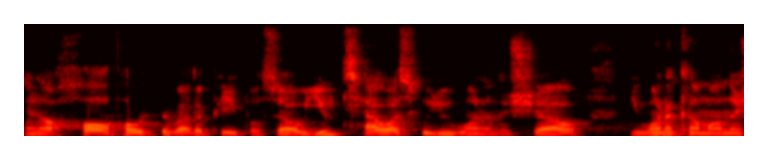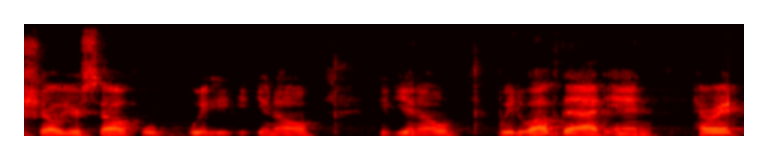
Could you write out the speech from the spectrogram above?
and a whole host of other people. So you tell us who you want on the show. You want to come on the show yourself? We, you know, you know, we'd love that. And Harriet,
